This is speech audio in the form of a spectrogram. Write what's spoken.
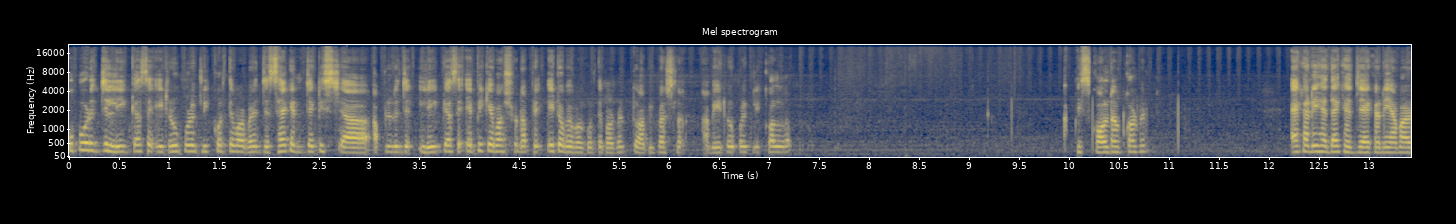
উপরের যে লিঙ্ক আছে, এটার উপরে ক্লিক করতে পারবেন। যে সেকেন্ড যে একটি আপনার যে লিঙ্ক আছে এপিকে ভার্সন আপনি এটাও ব্যবহার করতে পারবেন। তো আমি বাসলাম আমি এটার উপরে ক্লিক করলাম। আপনি স্কল ডাউন করবেন। এখানে হ্যাঁ দেখেন যে এখানে আমার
